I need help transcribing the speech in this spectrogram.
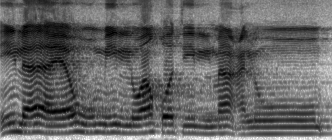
إلى يوم الوقت المعلوم.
